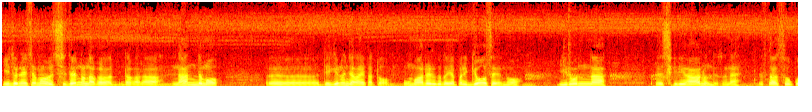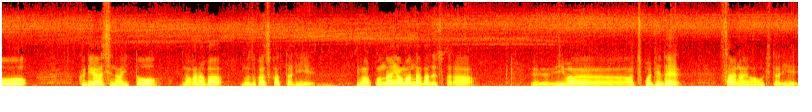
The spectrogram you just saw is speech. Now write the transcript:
いずれにしても自然の中だから何でも、えー、できるんじゃないかと思われるけどやっぱり行政のいろんな仕切りがあるんですね。ですからそこをクリアしないとなかなか難しかったり今こんな山の中ですから今あちこちで災害が起きたり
